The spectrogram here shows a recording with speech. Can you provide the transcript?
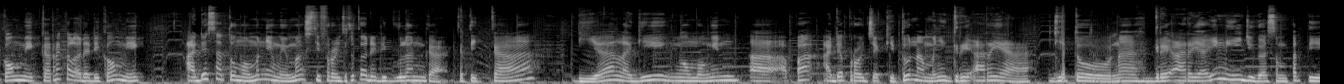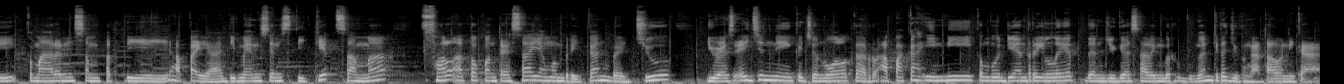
komik. Karena kalau ada di komik, ada satu momen yang memang Steve Rogers itu ada di bulan kak. Ketika dia lagi ngomongin uh, apa ada project itu namanya Grey Area gitu. Nah Grey Area ini juga sempat di kemarin sempat di apa ya di mention sedikit sama Val atau Contessa yang memberikan baju US agent nih ke John Walker. Apakah ini kemudian relate dan juga saling berhubungan? Kita juga nggak tahu nih kak.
